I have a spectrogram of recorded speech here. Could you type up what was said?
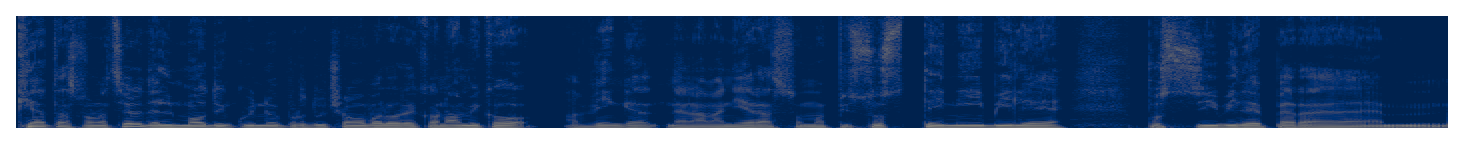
che la trasformazione del modo in cui noi produciamo valore economico avvenga nella maniera insomma, più sostenibile possibile per, ehm,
